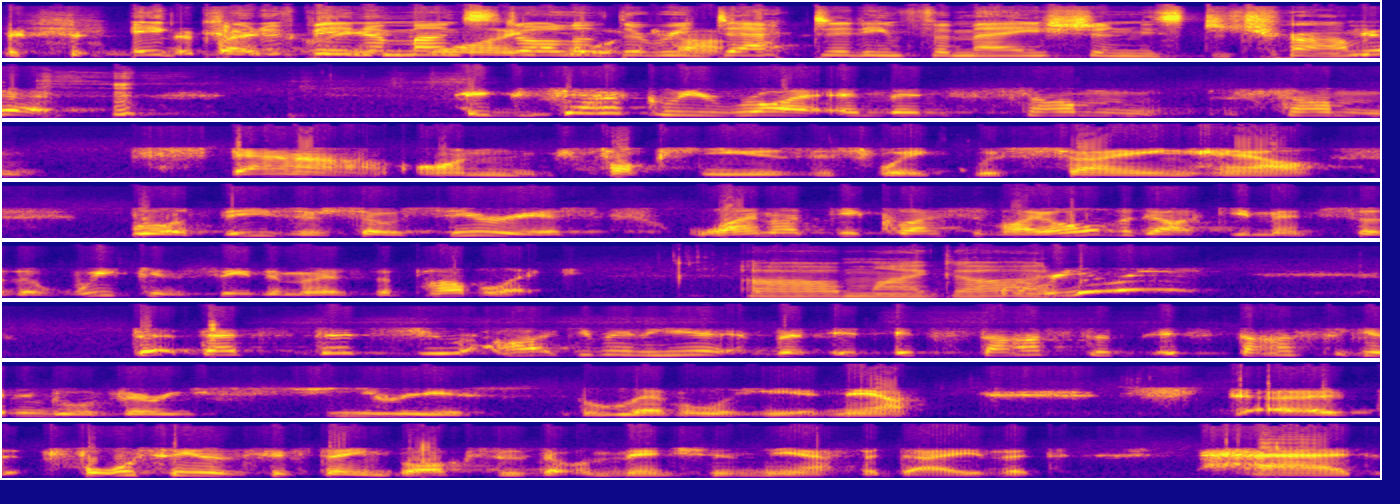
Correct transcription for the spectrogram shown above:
it could have been amongst all of the redacted information, Mr. Trump. Yeah, exactly right. And then some some star on Fox News this week was saying how. Well, if these are so serious, why not declassify all the documents so that we can see them as the public? Oh my God! Really? That, that's that's your argument here, but it, it, starts to it starts to get into a very serious level here. Now, uh, fourteen of the fifteen boxes that were mentioned in the affidavit had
